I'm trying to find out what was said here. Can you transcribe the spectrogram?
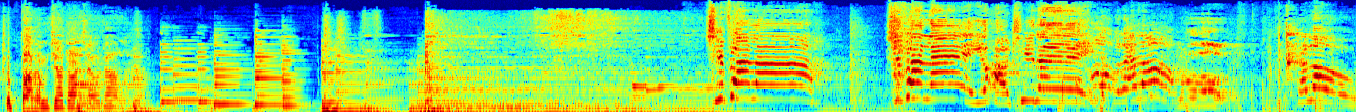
这把咱们家当加油站了。吃饭啦！吃饭嘞！有好吃的哎！哦，来喽，来喽。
